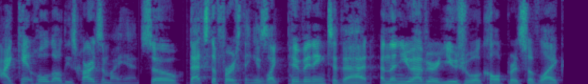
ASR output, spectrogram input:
i can't hold all these cards in my hand so that's the first thing is like pivoting to that and then you have your usual culprits of like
